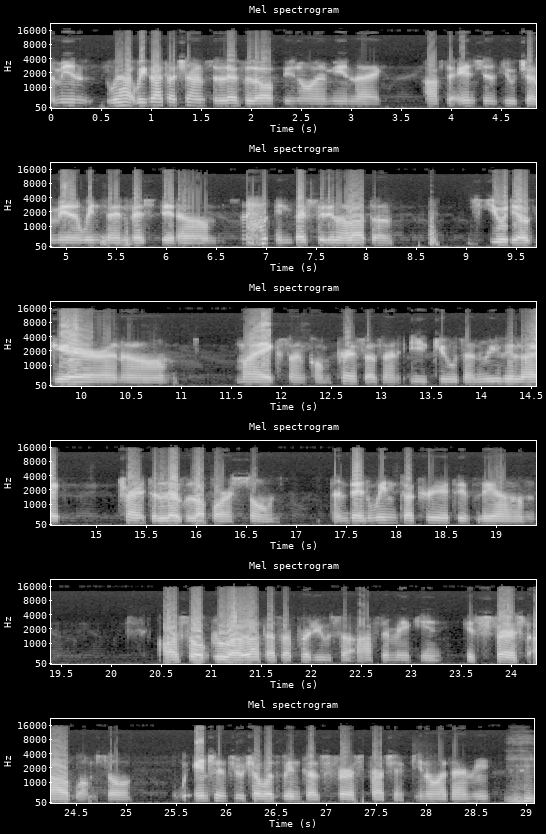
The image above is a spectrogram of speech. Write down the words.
I mean we ha- we got a chance to level up. You know, I mean like after Ancient Future, me and Winta invested um invested in a lot of studio gear and um mics and compressors and EQs and really like try to level up our sound. And then Winta creatively um, also grew a lot as a producer after making his first album. So Ancient Future was Winta's first project, you know what I mean? Mm-hmm.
